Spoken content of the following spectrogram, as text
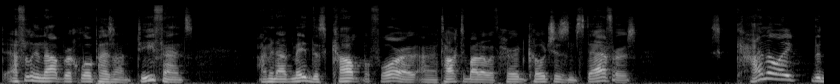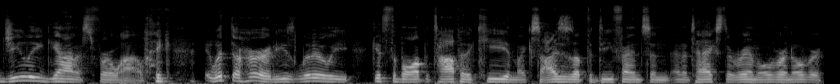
Definitely not Brook Lopez on defense. I mean, I've made this comp before, and I talked about it with herd coaches and staffers. It's kind of like the G League Giannis for a while. Like with the herd, he's literally gets the ball at the top of the key and like sizes up the defense and, and attacks the rim over and over.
